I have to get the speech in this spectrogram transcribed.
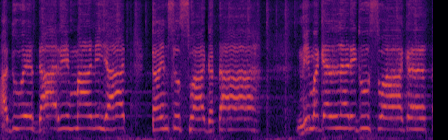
ಅದುವೇ ದಾರಿ ಮಾನಿಯ ಟೈಮ್ಸ್ ಸ್ವಾಗತ. ನಿಮಗೆಲ್ಲರಿಗೂ ಸ್ವಾಗತ.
